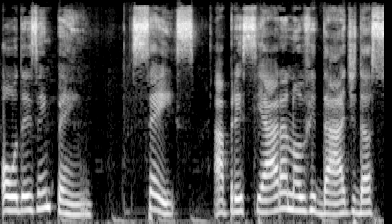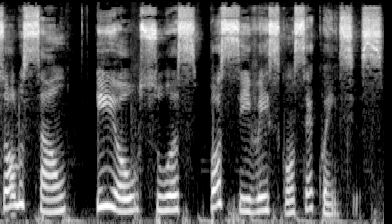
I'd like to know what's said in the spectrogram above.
ou desempenho. 6. Apreciar a novidade da solução e ou suas possíveis consequências.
